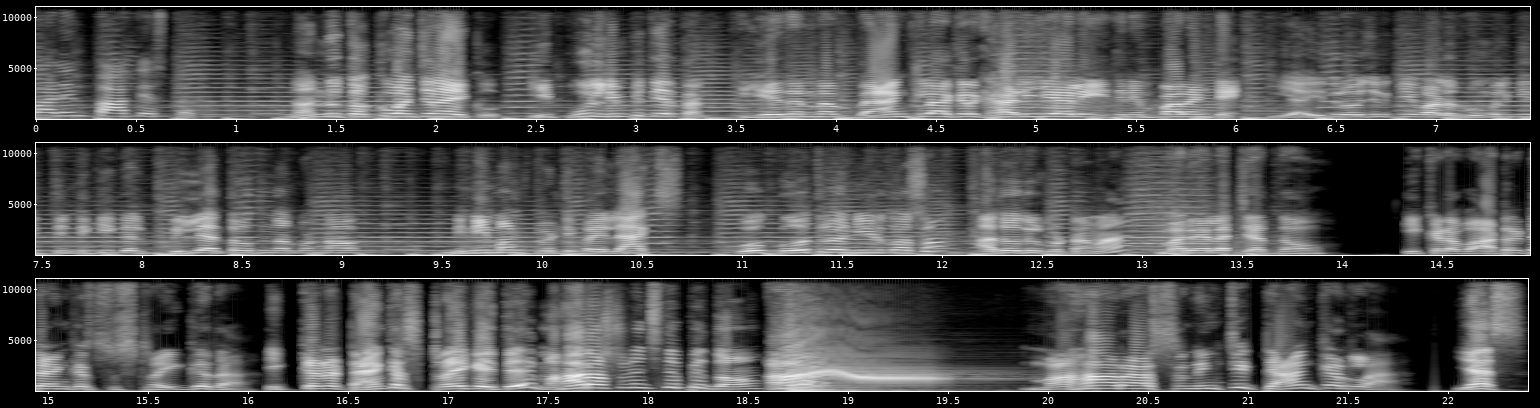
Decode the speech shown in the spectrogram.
వాళ్ళని పాతేస్తారు. నన్ను తక్కువ అంచనా ఎక్కు ఈ పూల్ నింపి తీరుతాను. ఏదన్నా బ్యాంక్ లాకర్ ఖాళీ చేయాలి. ఇది నింపాలంటే. ఈ ఐదు రోజులకి వాళ్ళ రూములకి తిండికి కలిపి బిల్లు ఎంత అవుతుంది అనుకుంటున్నావు? Minimum twenty five lakhs. ఓ గోతులో నీళ్ళు కోసం అది వదులుకుంటామా? మరి ఎలా చేద్దాం? ఇక్కడ వాటర్ ట్యాంకర్స్ స్ట్రైక్ కదా. ఇక్కడ ట్యాంకర్ స్ట్రైక్ అయితే మహారాష్ట్ర నుంచి తెప్పిద్దాం? మహారాష్ట్ర నుంచి ట్యాంకర్లా? ఎస్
